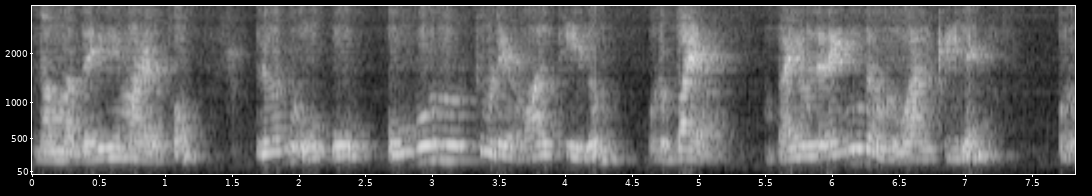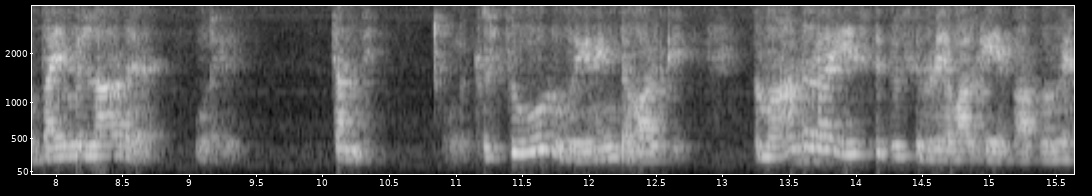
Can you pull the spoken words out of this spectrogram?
நம்ம தைரியமா இருப்போம். இது வந்து ஒ- ஒவ்வொருத்தருடைய வாழ்க்கையிலும் ஒரு பயம். பயம் நிறைந்த ஒரு வாழ்க்கையிலே ஒரு பயமில்லாத ஒரு தன்மை ஒரு கிறிஸ்துவோடு ஒரு இணைந்த வாழ்க்கை. நம்ம ஆண்டவராய் இயேசு கிறிஸ்துவனுடைய வாழ்க்கையை பார்ப்போமே.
